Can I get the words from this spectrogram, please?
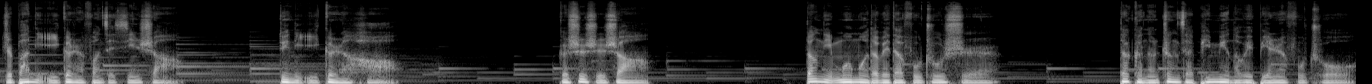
只把你一个人放在心上，对你一个人好。可事实上，当你默默的为他付出时，他可能正在拼命的为别人付出。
